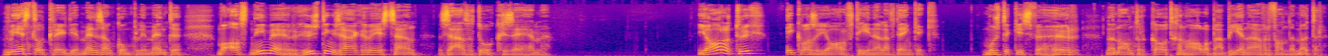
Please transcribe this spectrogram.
Meestal kreeg die mens aan complimenten, maar als het niet met haar gusting zou geweest zijn, zou ze het ook gezegd hebben. Jaren terug, ik was een jaar of tien, elf denk ik, moest ik eens voor haar een entrecote gaan halen bij Bienaver van de Mutter,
